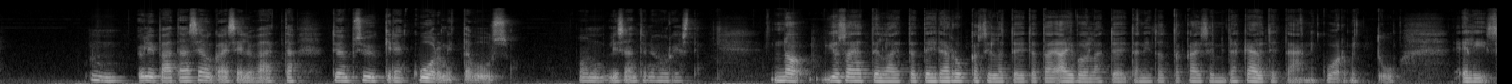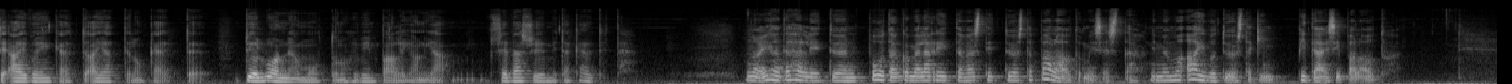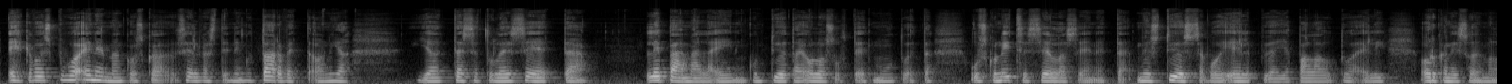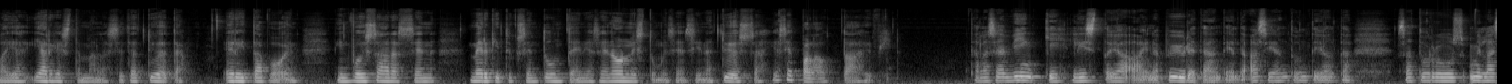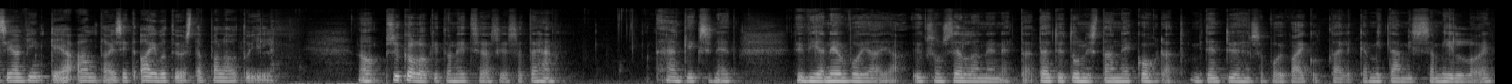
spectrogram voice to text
Mm, ylipäätään se on kai selvää, että työn psyykkinen kuormittavuus on lisääntynyt hurjasti. No, jos ajatellaan, että tehdään rukkasilla töitä tai aivoilla töitä, niin totta kai se, mitä käytetään, niin kuormittuu. Eli se aivojen käyttö, ajattelun käyttö, työn luonne on muuttunut hyvin paljon ja se väsyy, mitä käytetään. No ihan tähän liittyen, puhutaanko meillä riittävästi työstä palautumisesta? Nimenomaan aivotyöstäkin pitäisi palautua. Ehkä voisi puhua enemmän, koska selvästi niin kuin tarvetta on. Ja, ja tässä tulee se, että lepäämällä ei niin kuin työ tai olosuhteet muutu. Että uskon itse sellaiseen, että myös työssä voi elpyä ja palautua, eli organisoimalla ja järjestämällä sitä työtä eri tavoin, niin voi saada sen merkityksen tunteen ja sen onnistumisen siinä työssä, ja se palauttaa hyvin. Tällaisia vinkkilistoja aina pyydetään teiltä asiantuntijalta. Satu Ruus, millaisia vinkkejä antaisit aivotyöstä palautujille? No, psykologit on itse asiassa tähän, tähän keksineet hyviä neuvoja ja yksi on sellainen, että täytyy tunnistaa ne kohdat, miten työhönsä voi vaikuttaa, eli mitä, missä, milloin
